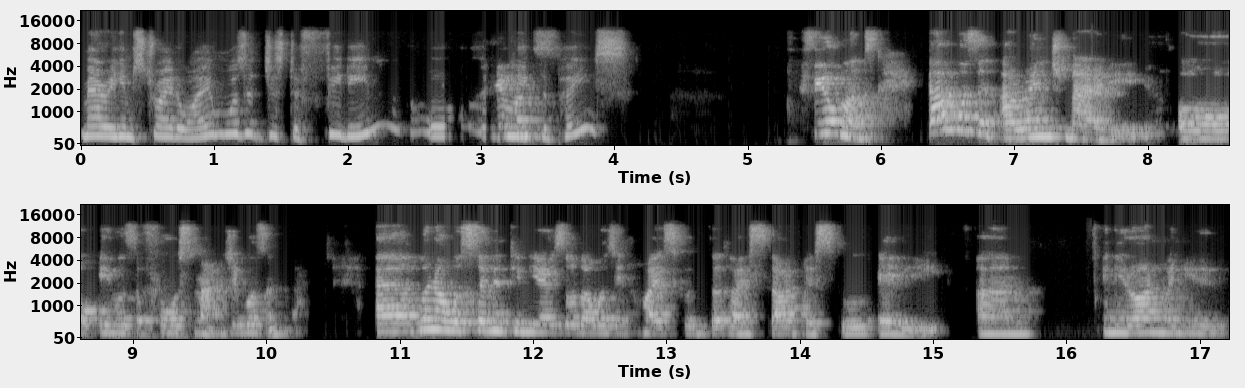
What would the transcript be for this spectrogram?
marry him straight away, and was it just to fit in, or keep the peace? Few months. That was an arranged marriage, or it was a forced marriage. It wasn't that. Uh, when I was 17 years old, I was in high school because I started school early. Um, in Iran, when you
